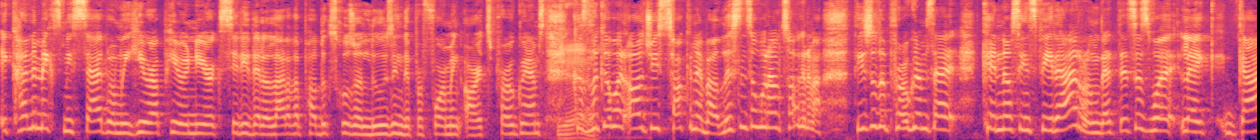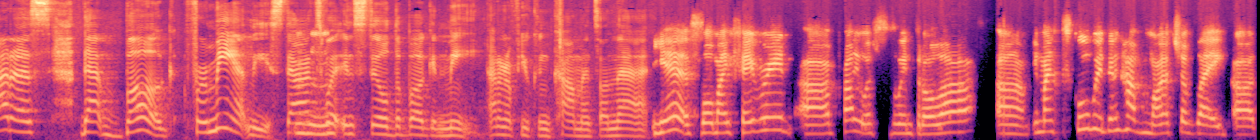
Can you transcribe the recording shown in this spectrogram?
it kind of makes me sad when we hear up here in New York City that a lot of the public schools are losing the performing arts programs. Because Yeah. look at what Audri's talking about. Listen to what I'm talking about. These are the programs that que nos inspiraron, that this is what, like, got us that bug, for me at least. That's what instilled the bug in me. I don't know if you can comment on that. Yes. Well, my favorite uh, probably was doing trova. Um, in my school, we didn't have much of like uh,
